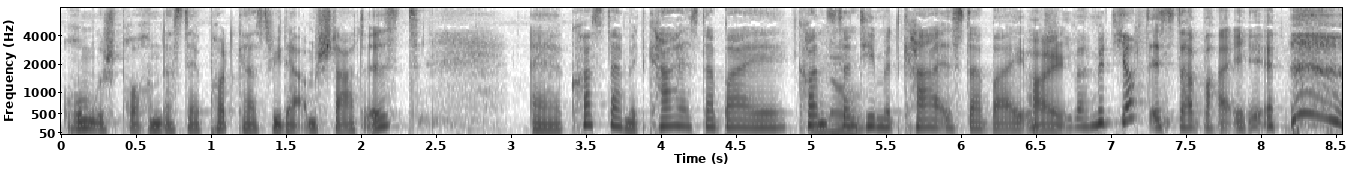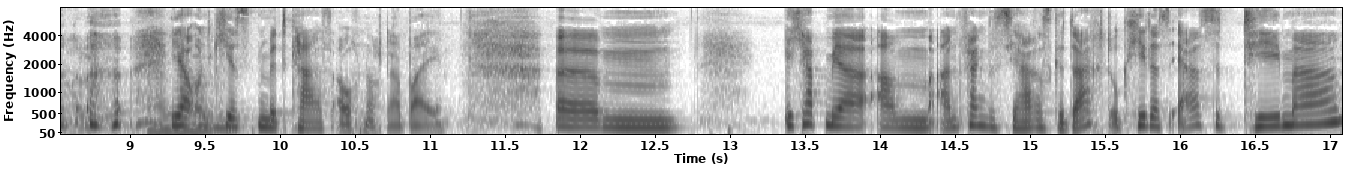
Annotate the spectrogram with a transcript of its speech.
rumgesprochen, dass der Podcast wieder am Start ist. Äh, Costa mit K ist dabei, Konstantin mit K ist dabei und Hi. Ivan mit J ist dabei. ja, und Kirsten mit K ist auch noch dabei. Ähm, ich habe mir am Anfang des Jahres gedacht, okay, das erste Thema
